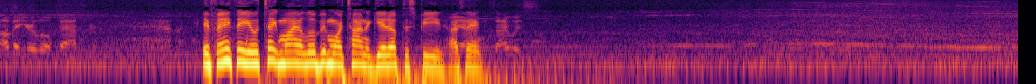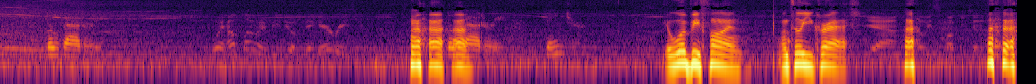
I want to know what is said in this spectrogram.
I'll bet you're a little faster. If anything, it would take mine a little bit more time to get up to speed, I Yeah, I was. Low battery. Boy, how fun would it be to do a big air race? Low battery. Danger. it would be fun until you crash. Yeah, until we smoke each other.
